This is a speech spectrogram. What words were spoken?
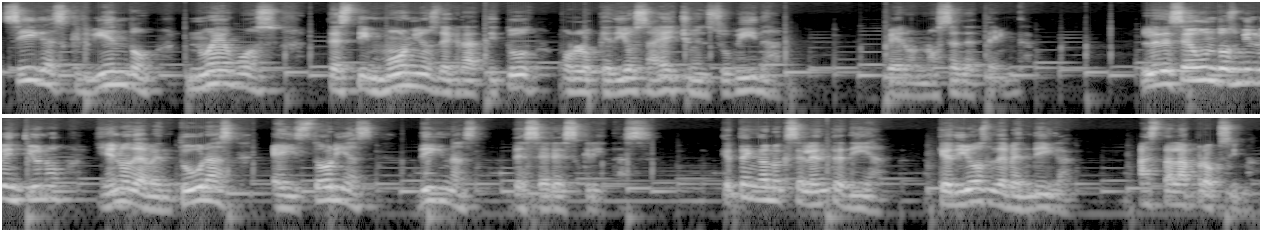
siga escribiendo nuevos testimonios de gratitud por lo que Dios ha hecho en su vida, pero no se detenga. Le deseo un 2021 lleno de aventuras e historias dignas de ser escritas. Que tenga un excelente día. Que Dios le bendiga. Hasta la próxima.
